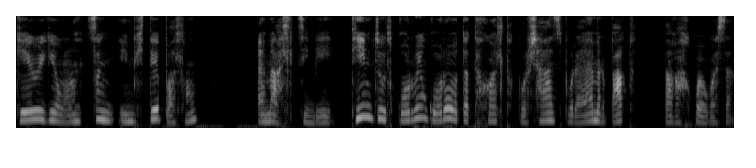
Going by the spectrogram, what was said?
Гэригийн унтсан эмэгтэй болгон амиа алдсан юм бэ? Тим зүйл 3-ын 3 удаа тохиолдох бүр шанс бүр амар бага байгаа хгүй угаасаа.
